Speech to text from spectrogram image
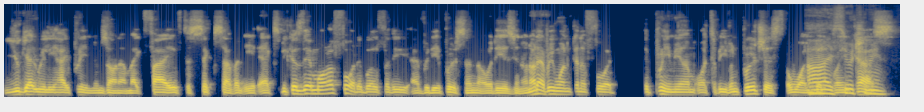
you get really high premiums on them, like five to six, seven, eight X, because they're more affordable for the everyday person nowadays. You know, not everyone can afford the premium or to even purchase a one ah, Bitcoin cast.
